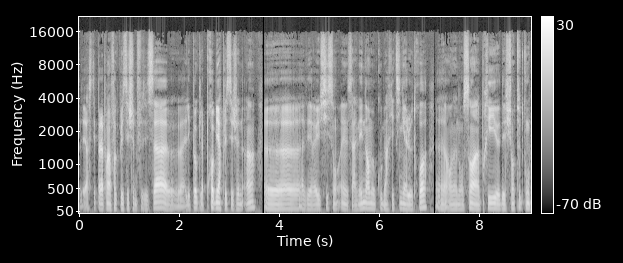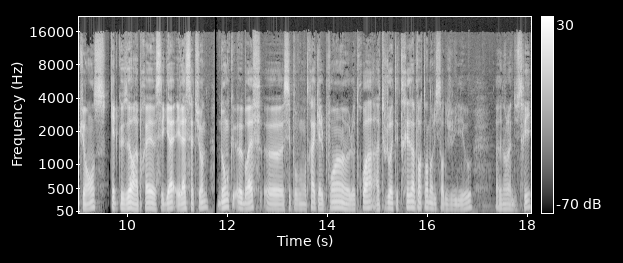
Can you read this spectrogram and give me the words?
D'ailleurs, c'était pas la première fois que PlayStation faisait ça. Euh, à l'époque, la première PlayStation 1 euh, avait réussi son, euh, c'est un énorme coup marketing à l'E3 euh, en annonçant un prix euh, défiant toute concurrence quelques heures après euh, Sega et la Saturn. Donc, euh, bref, euh, c'est pour vous montrer à quel point euh, l'E3 a toujours été très important dans l'histoire du jeu vidéo euh, dans l'industrie.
